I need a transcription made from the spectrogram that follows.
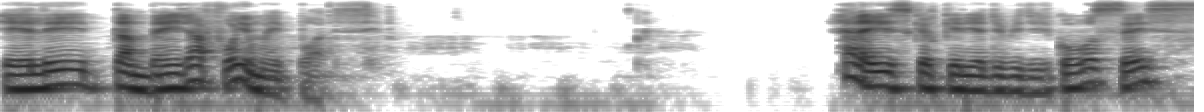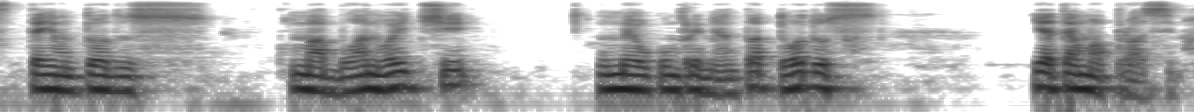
ele também já foi uma hipótese. Era isso que eu queria dividir com vocês. Tenham todos uma boa noite. O meu cumprimento a todos e até uma próxima.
